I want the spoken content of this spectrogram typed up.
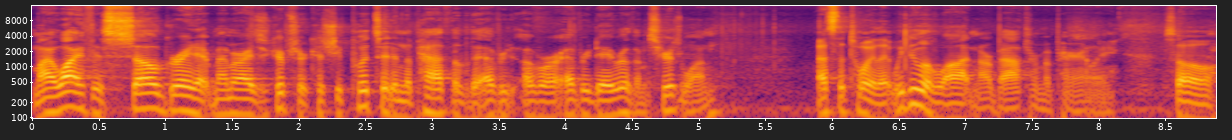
My wife is so great at memorizing scripture because she puts it in the path of, the every, of our everyday rhythms. Here's one. That's the toilet. We do a lot in our bathroom, apparently. So,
